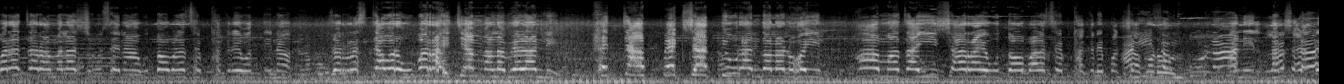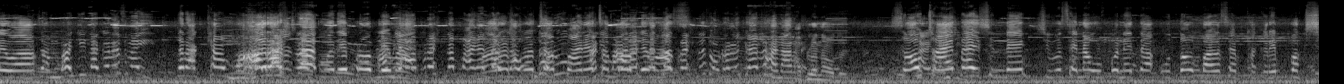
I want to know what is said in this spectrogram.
परत जर आम्हाला शिवसेना उद्धव बाळासाहेब ठाकरे वतीनं जर रस्त्यावर उभं राहायची आम्हाला वेळ आणली ह्याच्यापेक्षा तीव्र आंदोलन होईल. हा माझा इशारा आहे उद्धव बाळासाहेब ठाकरे पक्षाकडून. आणि लक्षात ठेवा संभाजीनगरच नाही तर अख्ख्या महाराष्ट्रात मध्ये प्रॉब्लेम आहे महाराष्ट्राचा पाण्याचा प्रॉब्लेम हा प्रश्न राहणार? नाही. आपलं नाव द्या सौ छायाताई शिंदे शिवसेना उपनेता उद्धव बाळासाहेब ठाकरे पक्ष.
